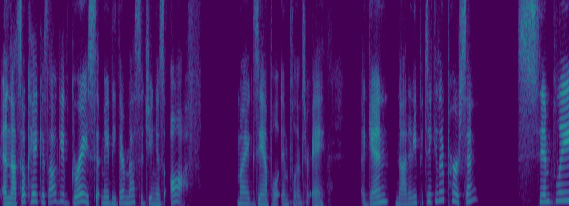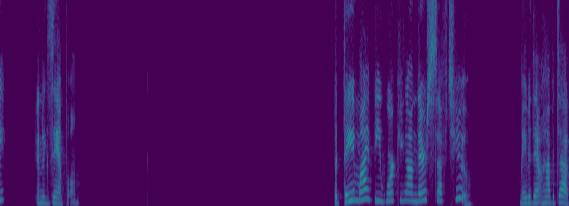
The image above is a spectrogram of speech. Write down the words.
And that's okay because I'll give grace that maybe their messaging is off. My example, influencer A. Again, not any particular person, simply an example. But they might be working on their stuff too. Maybe they don't have it down.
